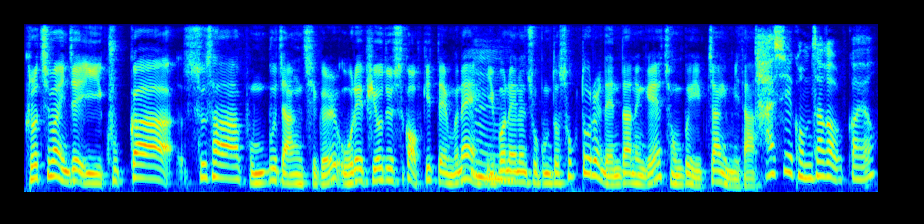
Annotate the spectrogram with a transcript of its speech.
그렇지만 이제 이 국가 수사 본부장직을 오래 비워둘 수가 없기 때문에 음. 이번에는 조금 더 속도를 낸다는 게 정부의 입장입니다. 다시 검사가 올까요?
